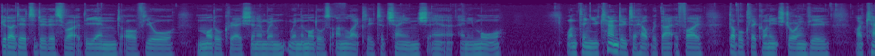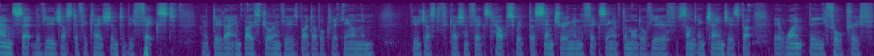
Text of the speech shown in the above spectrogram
good idea to do this right at the end of your model creation and when when the model's unlikely to change uh, anymore. One thing you can do to help with that if I double click on each drawing view I can set the view justification to be fixed I do that in both drawing views by double clicking on them. View justification fixed helps with the centering and the fixing of the model view if something changes, but it won't be foolproof.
